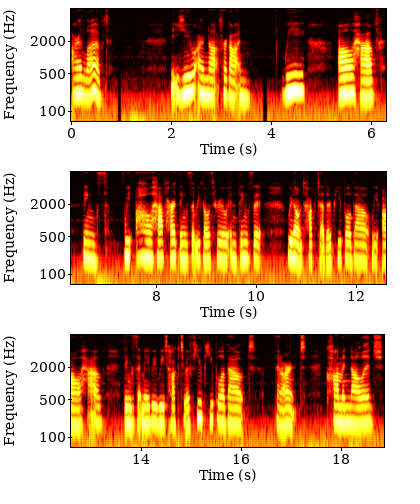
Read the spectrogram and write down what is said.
are loved, that you are not forgotten. We all have things. We all have hard things that we go through and things that we don't talk to other people about. We all have things that maybe we talk to a few people about that aren't common knowledge.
